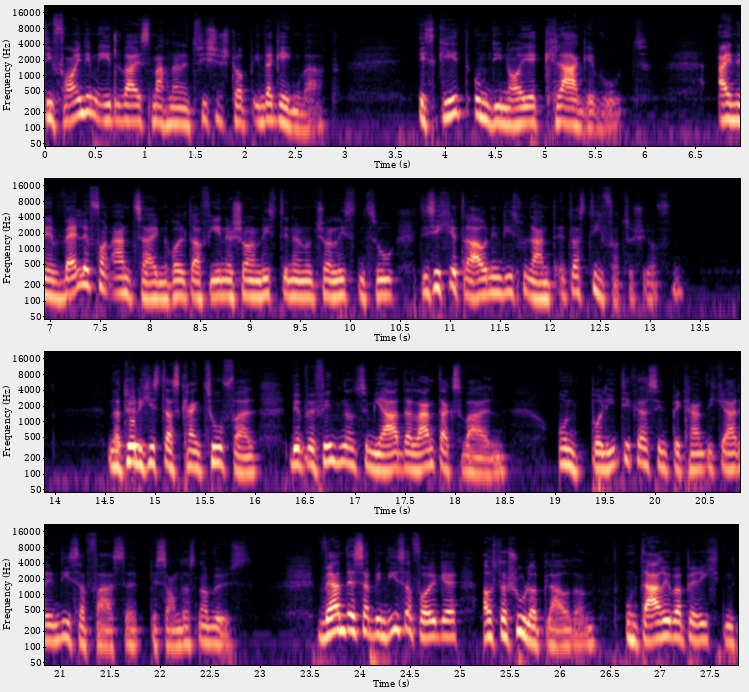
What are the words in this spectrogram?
Die Freunde im Edelweiß machen einen Zwischenstopp in der Gegenwart. Es geht um die neue Klagewut. Eine Welle von Anzeigen rollt auf jene Journalistinnen und Journalisten zu, die sich getrauen, in diesem Land etwas tiefer zu schürfen. Natürlich ist das kein Zufall. Wir befinden uns im Jahr der Landtagswahlen und Politiker sind bekanntlich gerade in dieser Phase besonders nervös. Wir werden deshalb in dieser Folge aus der Schule plaudern und darüber berichten,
